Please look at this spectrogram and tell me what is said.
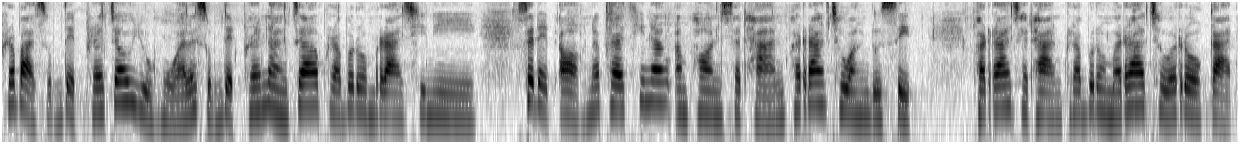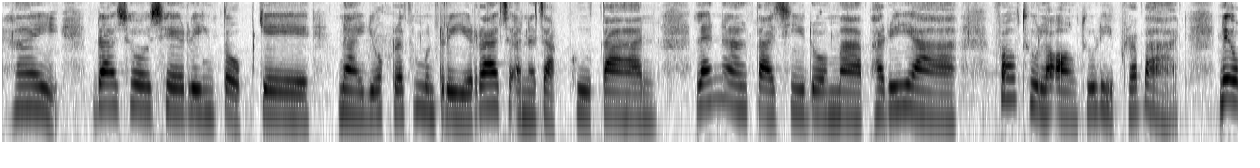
พระบาทสมเด็จพระเจ้าอยู่หัวและสมเด็จพระนางเจ้าพระบรมราชินี เสด็จออกณพระที่นั่งอัมพรสถานพระราชวังดุสิต พระราชทานพระบรมราชวโรกาสให้ ดาโชเชริงโตบเก นายกรัฐมนตรีราชอาณาจักรภูตาน และนางตาชีโดมาภริยา เฝ้าทูลละอองธุลีพระบาท ในโอ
